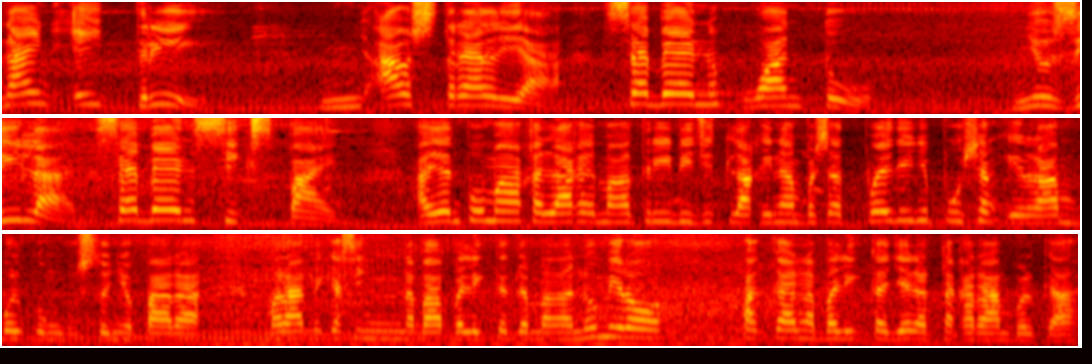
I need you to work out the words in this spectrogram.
983, Australia 712, New Zealand 765. Ayan po mga kalaki, mga 3-digit lucky numbers at pwede nyo po siyang i-rumble kung gusto nyo para marami kasing nababaliktad ng mga numero. Pagka nabaliktad yan at nakarumble ka,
